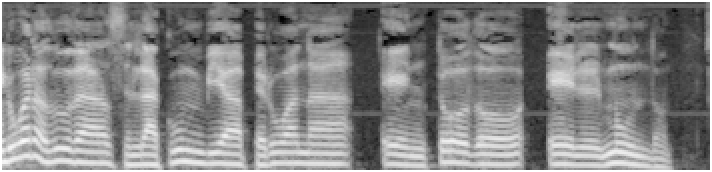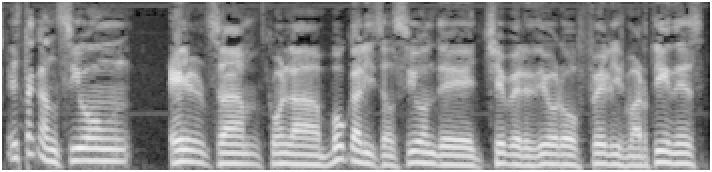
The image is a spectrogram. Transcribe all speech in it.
Sin lugar a dudas, la cumbia peruana en todo el mundo. Esta canción, Elsa, con la vocalización de Chévere de Oro Félix Martínez,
